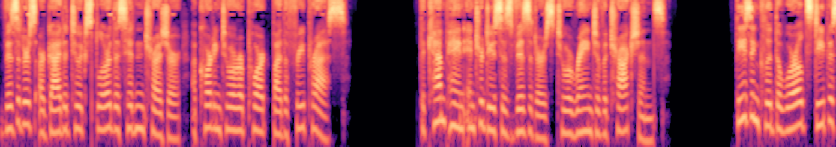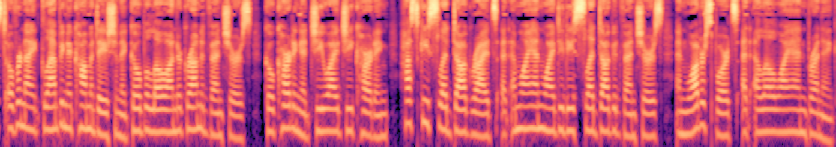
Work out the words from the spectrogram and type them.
visitors are guided to explore this hidden treasure, according to a report by the Free Press. The campaign introduces visitors to a range of attractions. These include the world's deepest overnight glamping accommodation at Go Below Underground Adventures, go karting at GYG Karting, husky sled dog rides at MYNYDD Sled Dog Adventures, and water sports at LLYN Brenig.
